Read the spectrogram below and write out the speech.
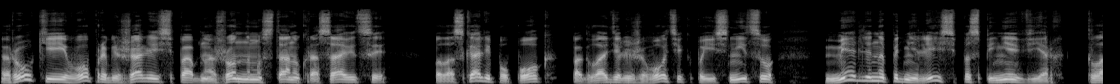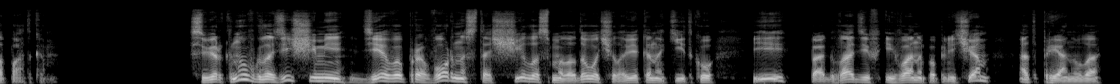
руки его пробежались по обнаженному стану красавицы, полоскали пупок, погладили животик, поясницу, медленно поднялись по спине вверх, к лопаткам. Сверкнув глазищами, дева проворно стащила с молодого человека накидку и, погладив Ивана по плечам, отпрянула,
